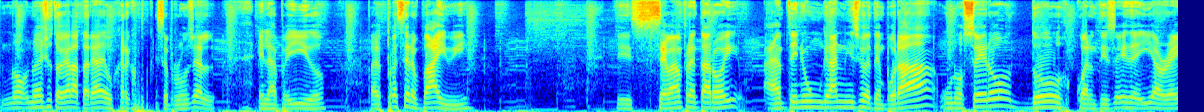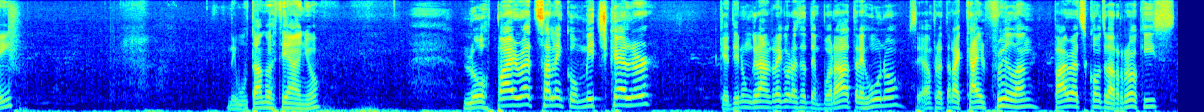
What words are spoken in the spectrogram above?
No, no, he hecho todavía la tarea de buscar cómo se pronuncia el, apellido. Para después ser Vivey. Eh, se va a enfrentar hoy. Han tenido un gran inicio de temporada. 1-0, 2-46 de ERA. Debutando este año. Los Pirates salen con Mitch Keller, que tiene un gran récord esta temporada, 3-1. Se va a enfrentar a Kyle Freeland. Pirates contra Rockies.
